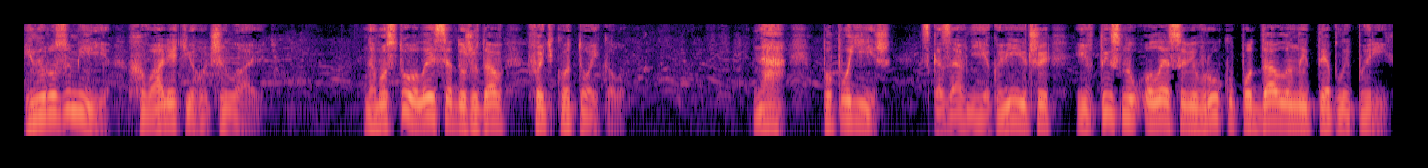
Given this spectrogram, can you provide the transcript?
і не розуміє, хвалять його чи лають. На мосту Олеся дожидав Федько Тойкало. На, попоїж, сказав ніяковіючи, і втиснув Олесові в руку подавлений теплий пиріг.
